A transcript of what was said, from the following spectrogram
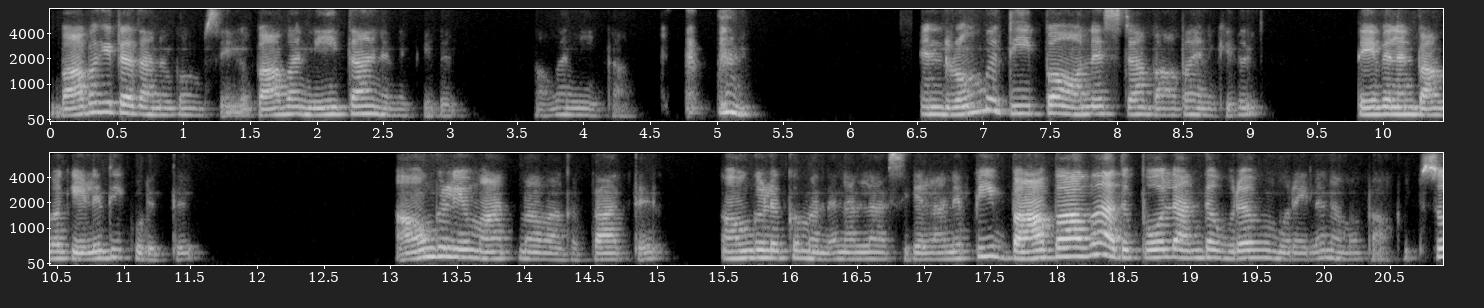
பாபா கிட்ட அதை அனுபவம் செய்யுங்க. பாபா நீ தான் எனக்கு இது அவன் நீ தான் என் ரொம்ப டீப்பா ஆனஸ்டா பாபா எனக்கு இது தேவலன் பாபாக்கு எழுதி கொடுத்து அவங்களையும் ஆத்மாவாக பார்த்து அவங்களுக்கும் அந்த நல்ல ஆசைகள். அனுப்பி பாபாவை அது போல அந்த உறவு முறையில நம்ம பார்க்கணும். சோ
